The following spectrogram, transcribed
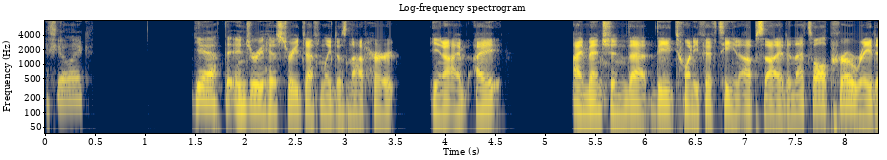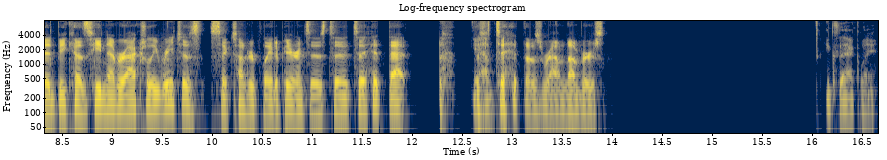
I feel like. Yeah, the injury history definitely does not hurt. You know, I I I mentioned that the 2015 upside, and that's all prorated because he never actually reaches 600 plate appearances to to hit that yeah. to hit those round numbers. Exactly.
